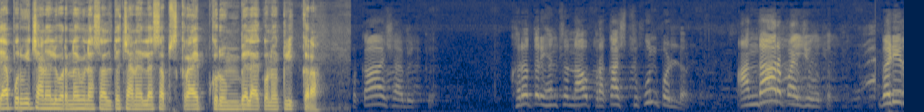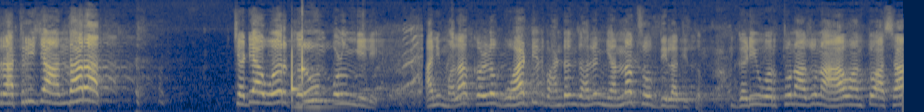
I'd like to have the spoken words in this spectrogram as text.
त्यापूर्वी चॅनलवर नवीन असाल तर चॅनलला सबस्क्राईब करून बेल आयकॉनवर क्लिक करा प्रकाश आंबेडकर खरं नाव प्रकाश चुकून पडलं. अंधार पाहिजे होतं. गडी रात्रीच्या अंधारात चड्यावर करून पळून गेले. आणि मला कळलं गुवाहाटीत भांडण झालं यांना चोप दिला तिथं. गडी वरतून अजून आव आणतो असा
